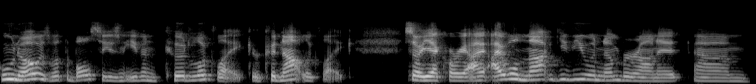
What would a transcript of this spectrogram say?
who knows what the bowl season even could look like or could not look like. So yeah, Corey, I, I will not give you a number on it. Um,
